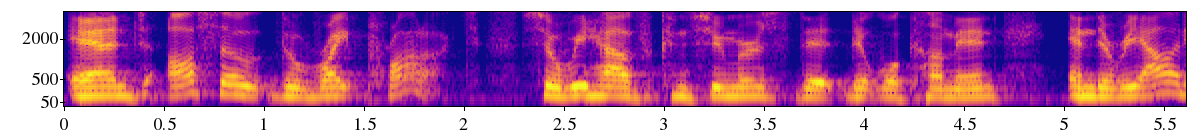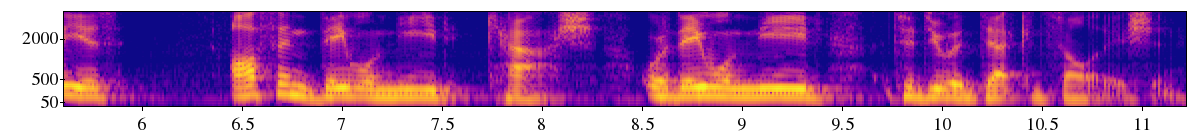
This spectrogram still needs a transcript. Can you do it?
And also the right product. So we have consumers that, that will come in, and the reality is often they will need cash or they will need to do a debt consolidation.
